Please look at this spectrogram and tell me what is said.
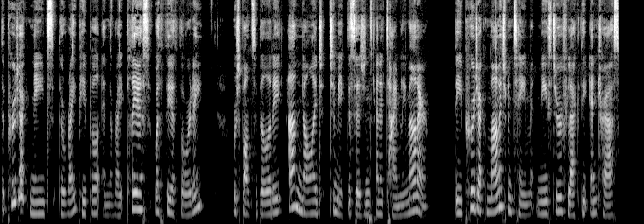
The project needs the right people in the right place with the authority, responsibility, and knowledge to make decisions in a timely manner. The project management team needs to reflect the interests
